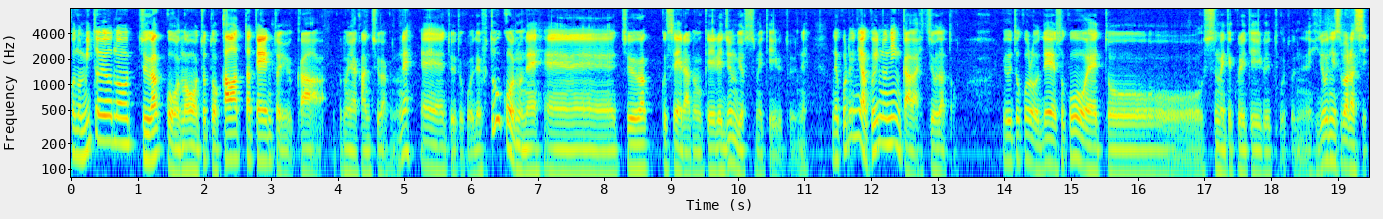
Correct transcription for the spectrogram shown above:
この水戸用の中学校のちょっと変わった点というかこの夜間中学のね、えーというところで不登校のね、えー中学生らの受け入れ準備を進めているというね。でこれには国の認可が必要だと。いうところでそこを、えー、と進めてくれているということでね非常に素晴らしい。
